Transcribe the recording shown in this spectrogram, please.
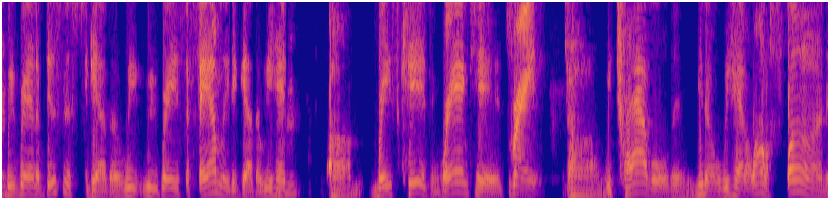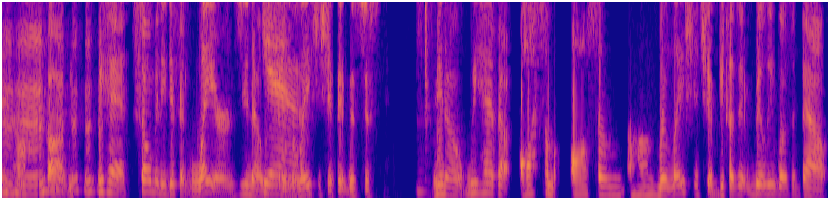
Mhm. we ran a business together we we raised a family together we had Mhm. Um raised kids and grandkids Right. uh, we traveled and you know we had a lot of fun and oh Mhm. god we, we had so many different layers you know to the relationship it was just you know we had an awesome awesome uh, relationship because it really was about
